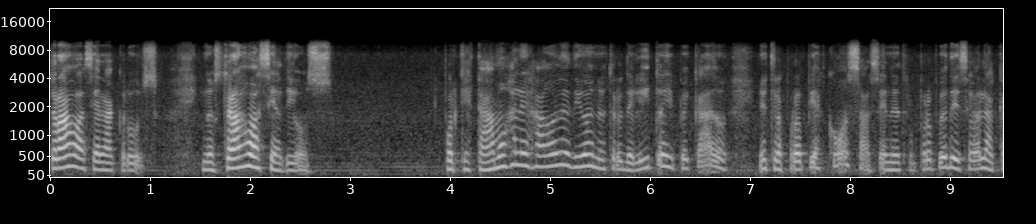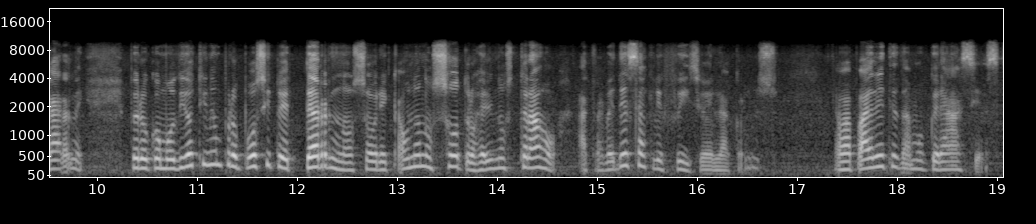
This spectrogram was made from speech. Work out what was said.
trajo hacia la cruz, nos trajo hacia Dios porque estábamos alejados de Dios en nuestros delitos y pecados, en nuestras propias cosas, en nuestro propio deseo de la carne. Pero como Dios tiene un propósito eterno sobre cada uno de nosotros, Él nos trajo a través del sacrificio de la cruz. Abba Padre, te damos gracias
